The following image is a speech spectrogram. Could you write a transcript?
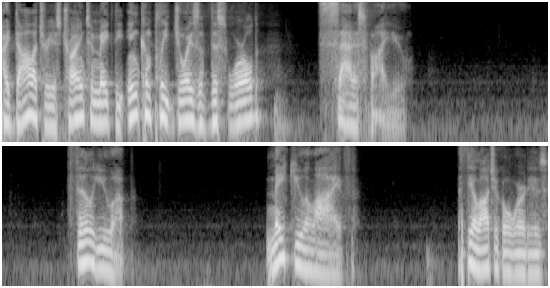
Idolatry is trying to make the incomplete joys of this world satisfy you, fill you up, make you alive. The theological word is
